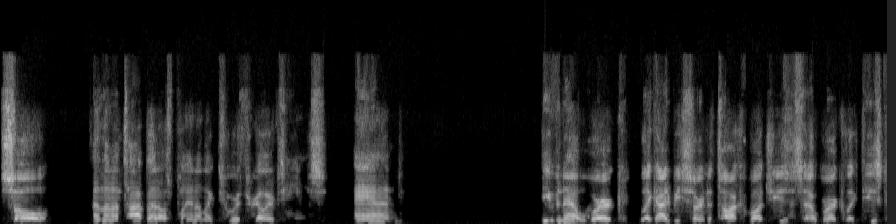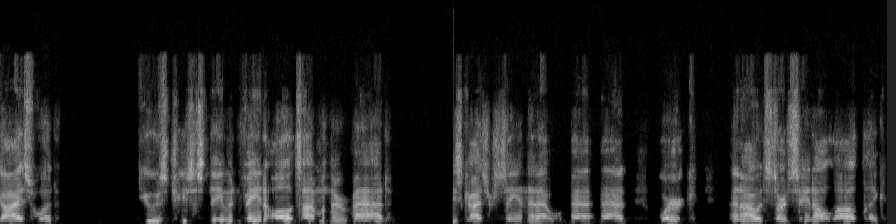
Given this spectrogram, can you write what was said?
So, and then on top of that, I was playing on like two or three other teams, and even at work, like I'd be starting to talk about Jesus at work. Like these guys would use Jesus' name in vain all the time when they're mad. These guys are saying that at, at, at work, and I would start saying out loud, like,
